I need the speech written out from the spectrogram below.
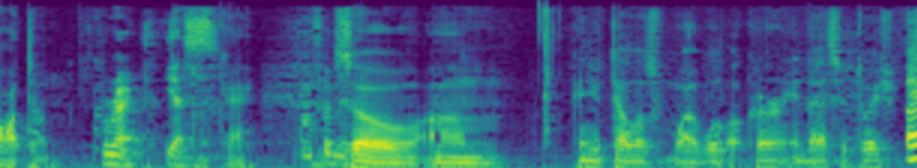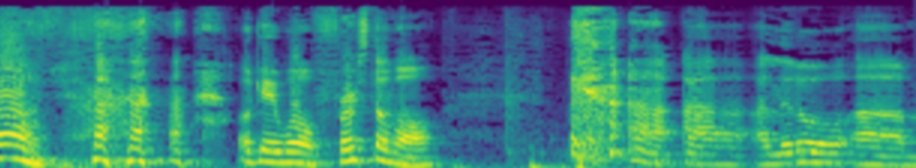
bottom. correct. Yes. Okay. I'm familiar. So, um, can you tell us what will occur in that situation? Oh, okay. Well, first of all, uh, a little um,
